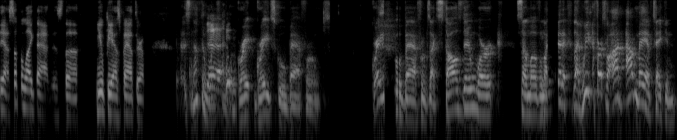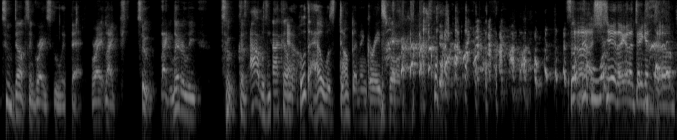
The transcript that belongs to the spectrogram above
Yeah, something like that is the UPS bathroom. It's nothing yeah. great grade school bathrooms. Grade school bathrooms, like stalls didn't work. Some of them, like, mm-hmm. like we. First of all, I, I may have taken two dumps in grade school, if that, right? Like two, like literally two, because I was not coming. Yeah, who the hell was dumping in grade school? Some oh, shit, I gotta take a dump.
